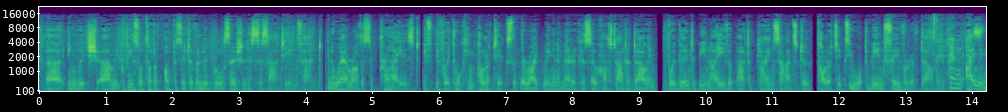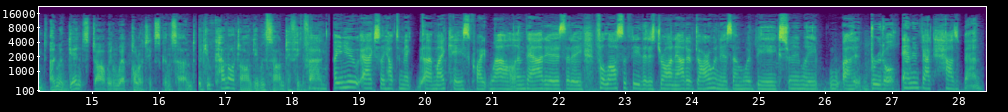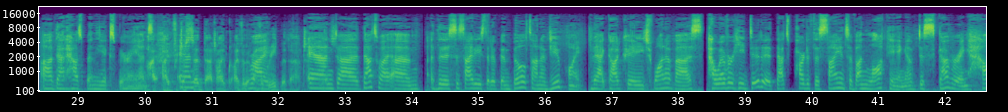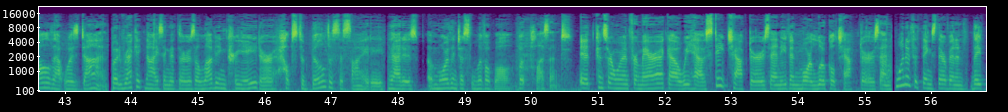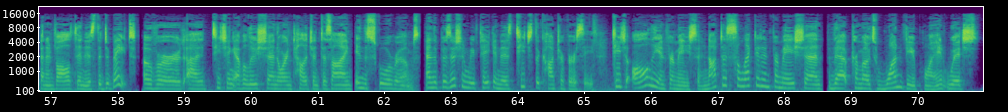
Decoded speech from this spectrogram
uh, in which um, it would be a sort of opposite of a liberal socialist society, in fact. In a way, I'm rather surprised, if, if we're talking politics, that the right wing in America is so hostile to Darwin. If we're going to be naive about applying science to politics, you ought to be in favor of Darwin. And I'm, in, I'm against Darwin where politics is concerned, but you cannot argue with scientific fact. You actually helped to make uh, my case quite well, and that is that a philosophy that is drawn out of Darwinism would be extremely uh, brutal, and in fact has been. Uh, that has been the experience. I, have just and, said that. I've, I've, right. I've, agreed with that. And yes. Uh, that's why um, the societies that have been built on a viewpoint that God created each one of us, however He did it, that's part of the science of unlocking, of discovering how that was done. But recognizing that there is a loving Creator helps to build a society that is more than just livable but pleasant. At Concerned Women for America, we have state chapters and even more local chapters. And one of the things they've been they've been involved in is the debate over uh, teaching evolution or intelligent design in the schoolrooms. And the position we've taken is teach the controversy, teach all the information, not just selected information that promotes one viewpoint, which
